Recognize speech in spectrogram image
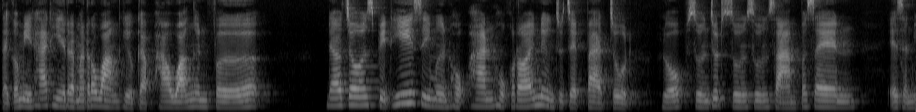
แต่ก็มีท่าทีระมัดระวังเกี่ยวกับภาวะเงินเฟ้อ ดาวโจนส์ปิดที่ 46,601.78 จุด ลบ 0.003% S&P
